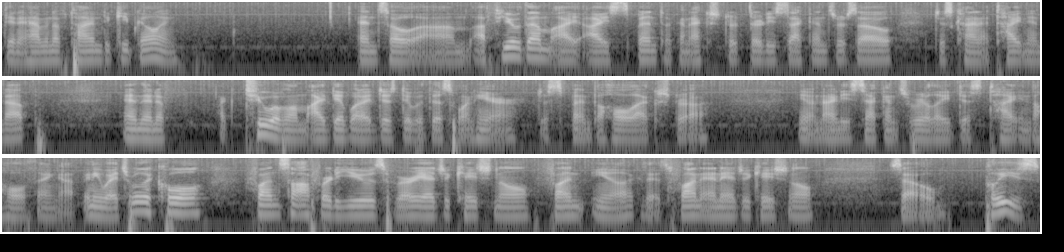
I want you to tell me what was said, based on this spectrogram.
didn't have enough time to keep going. And so um, a few of them I, I spent like an extra 30 seconds or so just kind of tighten it up and then if like two of them I did what I just did with this one here. Just spent the whole extra you know 90 seconds really just tighten the whole thing up. Anyway it's really cool. Fun software to use. Very educational. Fun you know like it's fun and educational. So please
